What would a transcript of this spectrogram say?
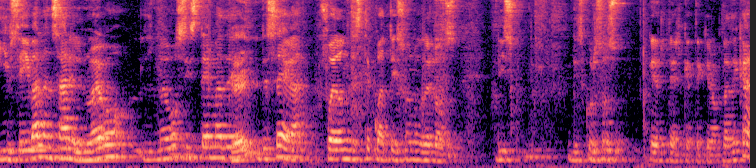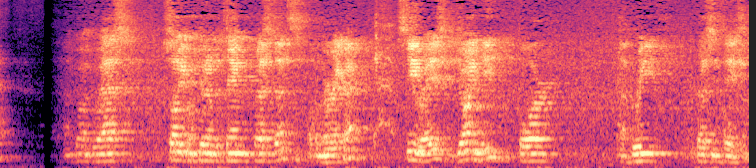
y se iba a lanzar el nuevo el nuevo sistema de, de Sega fue donde este cuate hizo uno de los dis- discursos que- del que te quiero platicar I'm going to ask Sony Computer Entertainment President of America, Steve Reyes, to join me for a brief presentation.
